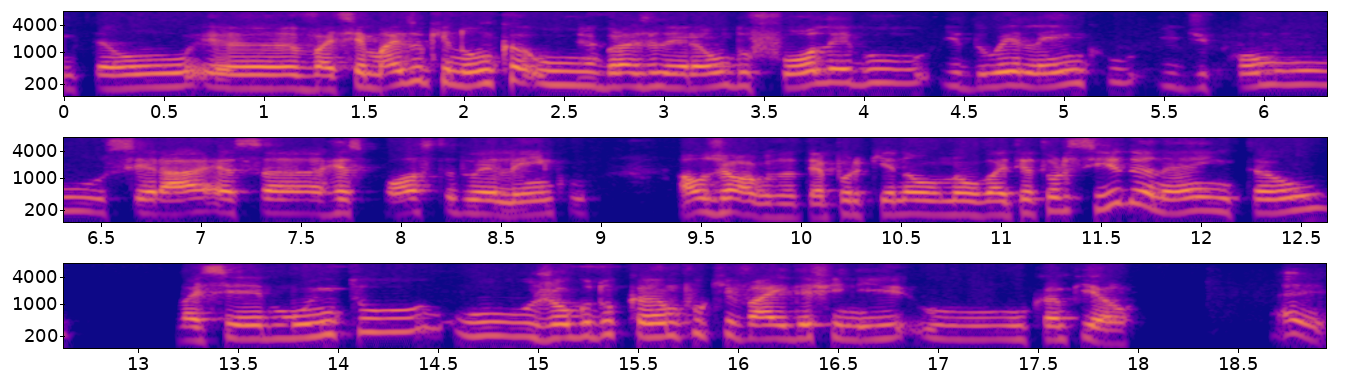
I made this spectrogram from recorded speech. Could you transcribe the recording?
então, uh, vai ser mais do que nunca o é. brasileirão do fôlego e do elenco e de como será essa resposta do elenco aos jogos, até porque não, não vai ter torcida, né? Então, vai ser muito o jogo do campo que vai definir o, o campeão. É,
